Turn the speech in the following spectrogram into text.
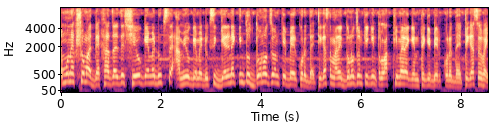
এমন এক সময় দেখা যায় যে সেও গেমে ঢুকছে, আমিও গেমে ঢুকছি। গেরিনা কিন্তু দোনোজনকে বের করে দেয়, ঠিক আছে? মানে দোনোজনকে কিন্তু লাথি মেরে গেম থেকে বের করে দেয়, ঠিক আছে ভাই?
